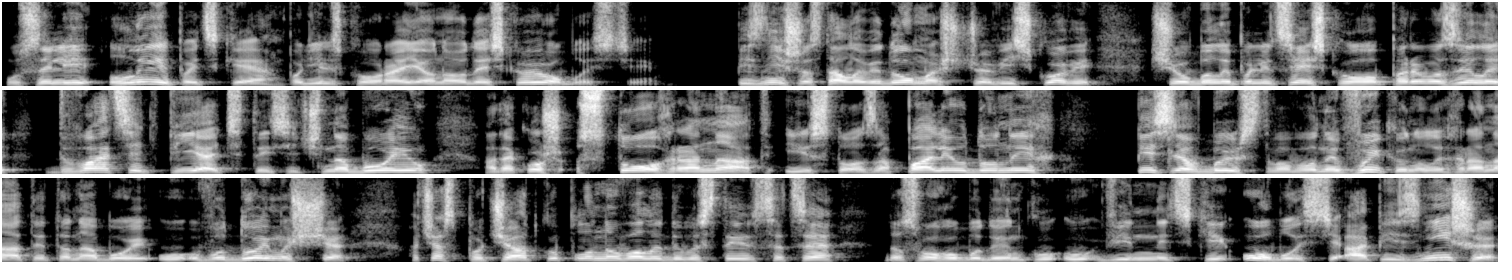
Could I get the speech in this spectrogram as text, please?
у селі Липецьке Подільського району Одеської області. Пізніше стало відомо, що військові, що вбили поліцейського, перевозили 25 тисяч набоїв, а також 100 гранат і 100 запалів до них. Після вбивства вони викинули гранати та набої у водоймище, хоча спочатку планували довести все це до свого будинку у Вінницькій області, а пізніше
